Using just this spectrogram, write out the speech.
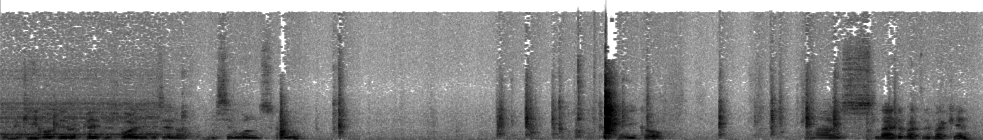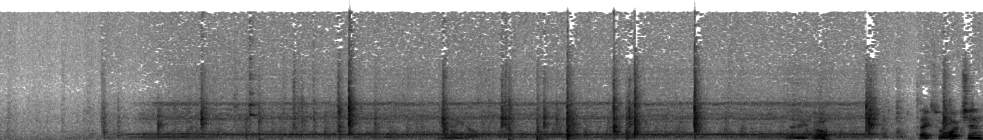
From the keyboard being replaced before, you can see I'm missing one screw. There you go. Slide the battery back in. There you go. Thanks for watching.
